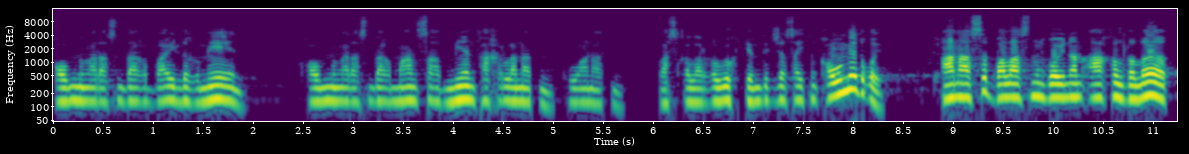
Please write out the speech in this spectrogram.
қауымның арасындағы байлығымен қауымның арасындағы мансабымен фақырланатын қуанатын басқаларға өктемдік жасайтын қауым еді ғой. Анасы баласының бойынан ақылдылық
